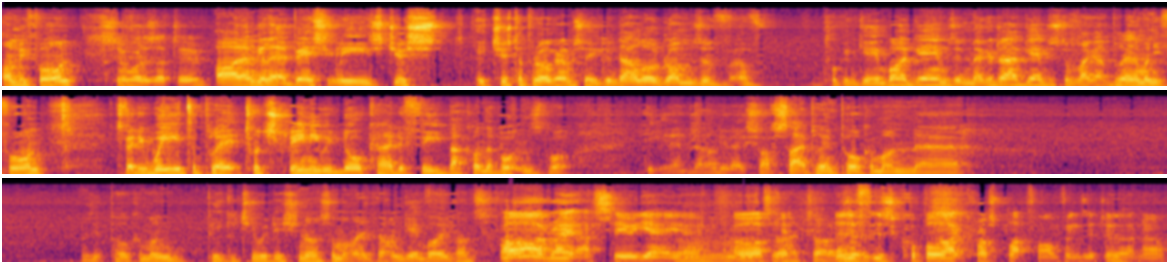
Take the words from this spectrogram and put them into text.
on my phone. So what does that do? Oh, an emulator basically is just it's just a program, so you can download ROMs of, of fucking Game Boy games and Mega Drive games and stuff like that, and play them on your phone. It's very weird to play it touch screeny with no kind of feedback on the buttons, but get your head around it. Like. So I've started playing Pokemon. Uh, was it Pokemon Pikachu Edition or something like that on Game Boy Advance? Oh right, I see. Yeah, yeah. Mm, oh, okay. alright, it's. There's, a, there's a couple of like cross-platform things that do that now.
